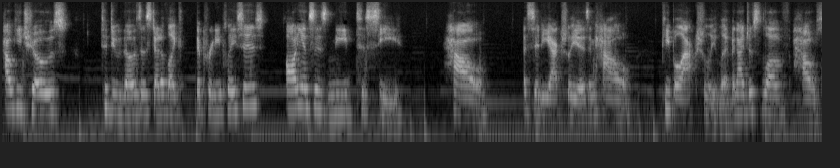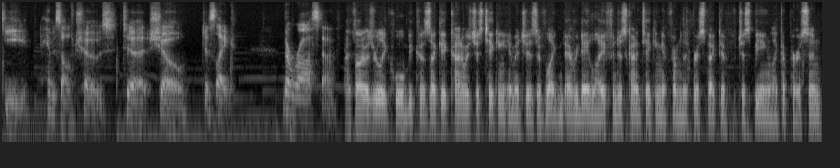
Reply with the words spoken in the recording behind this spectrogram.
how he chose to do those instead of like the pretty places. Audiences need to see how a city actually is and how people actually live. And I just love how he himself chose to show just like the raw stuff. I thought it was really cool because like it kind of was just taking images of like everyday life and just kind of taking it from the perspective of just being like a person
